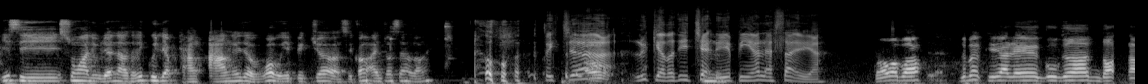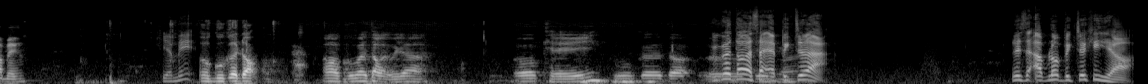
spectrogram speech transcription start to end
ý là xoa điều đến là thấy quy liệu ăn ăn ấy rồi, wow cái picture, chỉ có anh cho xem rồi. Picture, à? lúc kia đó đi check lại, bên anh là sao vậy? Bỏ bỏ bỏ, lúc bây kia là Google Doc là bên. Kia mấy? Ở ờ, Google Doc. Ờ Google Doc bây giờ. Okay, Google Doc. Google Doc là sao picture à? 你是 upload picture 去啊？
